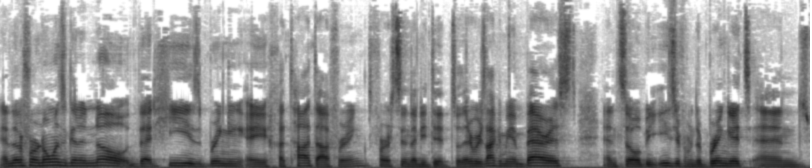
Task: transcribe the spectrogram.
and therefore no one's going to know that he is bringing a chatat offering for a sin that he did. So therefore he's not going to be embarrassed, and so it'll be easier for him to bring it, and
